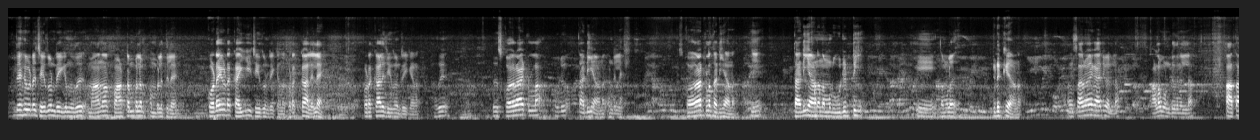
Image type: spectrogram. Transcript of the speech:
ഇദ്ദേഹം ഇവിടെ ചെയ്തുകൊണ്ടിരിക്കുന്നത് മാന്നാർ പാട്ടമ്പലം അമ്പലത്തിലെ കൊടയുടെ കൈ ചെയ്തുകൊണ്ടിരിക്കുന്നത് കൊടക്കാൽ അല്ലേ? കൊടക്കാൽ ചെയ്തുകൊണ്ടിരിക്കുകയാണ്. അത് ഇത് സ്ക്വയറായിട്ടുള്ള ഒരു തടിയാണ് ഉണ്ടല്ലേ സ്ക്വയറായിട്ടുള്ള തടിയാണ്. ഈ തടിയാണ് നമ്മൾ ഉരുട്ടി ഈ നമ്മൾ എടുക്കുകയാണ്. നിസ്സാരമായ കാര്യമല്ല അളവുണ്ട് ഇതിനെല്ലാം. ആ താ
